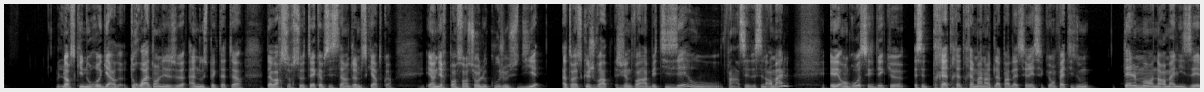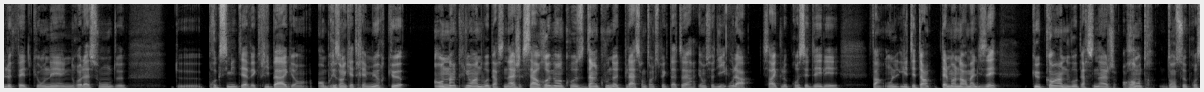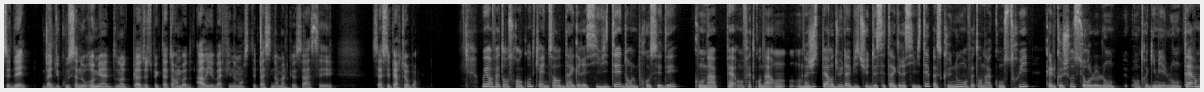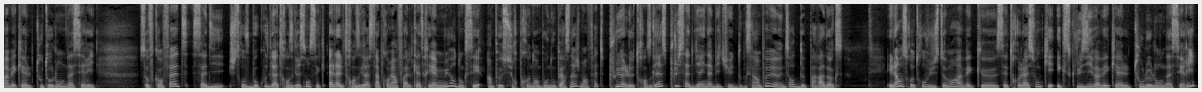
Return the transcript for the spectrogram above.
lorsqu'ils nous regardent droit dans les yeux, à nous spectateurs, d'avoir sursauté comme si c'était un jumpscare, quoi. Et en y repensant sur le coup, je me suis dit, attends, est-ce que je, viens de voir un bêtisier ou. Enfin, c'est normal? Et en gros, c'est l'idée que. c'est très, très, très malin de la part de la série, c'est qu'en fait, ils nous tellement normalisé le fait qu'on ait une relation de, proximité avec Fleabag en, en brisant le quatrième mur que en incluant un nouveau personnage, ça remet en cause d'un coup notre place en tant que spectateur et on se dit oula, c'est vrai que le procédé est enfin il était tellement normalisé que quand un nouveau personnage rentre dans ce procédé, bah du coup ça nous remet dans notre place de spectateur en mode ah oui bah finalement c'était pas si normal que ça, c'est assez perturbant. Oui, en fait, on se rend compte qu'il y a une sorte d'agressivité dans le procédé qu'on a en fait qu'on a on, a juste perdu l'habitude de cette agressivité parce que nous en fait on a construit quelque chose sur le long entre guillemets long terme avec elle tout au long de la série. Sauf qu'en fait, ça dit, je trouve beaucoup de la transgression, c'est qu'elle, elle transgresse la première fois le quatrième mur, donc c'est un peu surprenant pour nous personnages, mais en fait, plus elle le transgresse, plus ça devient une habitude. Donc c'est un peu une sorte de paradoxe. Et là, on se retrouve justement avec euh, cette relation qui est exclusive avec elle tout le long de la série,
